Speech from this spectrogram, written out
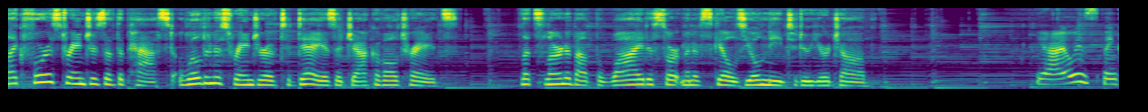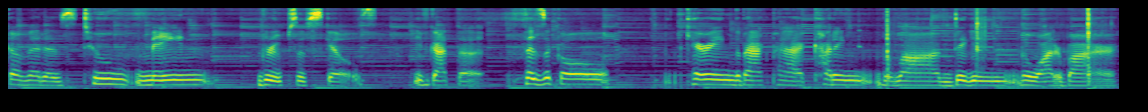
Like forest rangers of the past, a wilderness ranger of today is a jack of all trades. Let's learn about the wide assortment of skills you'll need to do your job. Yeah, I always think of it as two main groups of skills. You've got the physical, carrying the backpack, cutting the log, digging the water bar,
